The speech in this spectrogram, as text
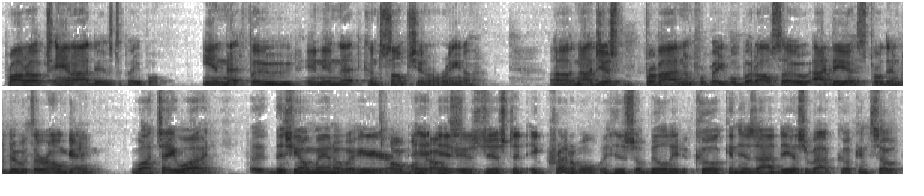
products and ideas to people in that food and in that consumption arena. Uh, not just providing them for people, but also ideas for them to do with their own game. Well, I tell you what, uh, this young man over here, Oh, my it, gosh. it is just an incredible his ability to cook and his ideas about cooking. So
